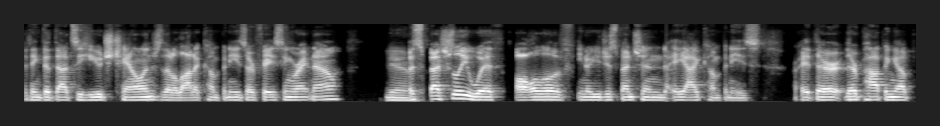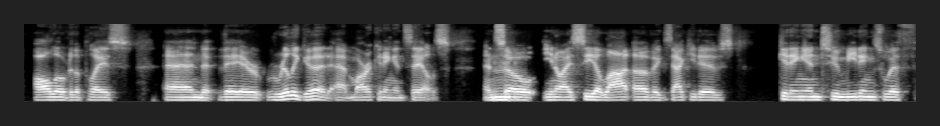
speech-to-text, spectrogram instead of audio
I think that that's a huge challenge that a lot of companies are facing right now. Yeah. Especially with all of, you know, you just mentioned AI companies, right? They're they're popping up all over the place and they're really good at marketing and sales. And mm so, you know, I see a lot of executives getting into meetings with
